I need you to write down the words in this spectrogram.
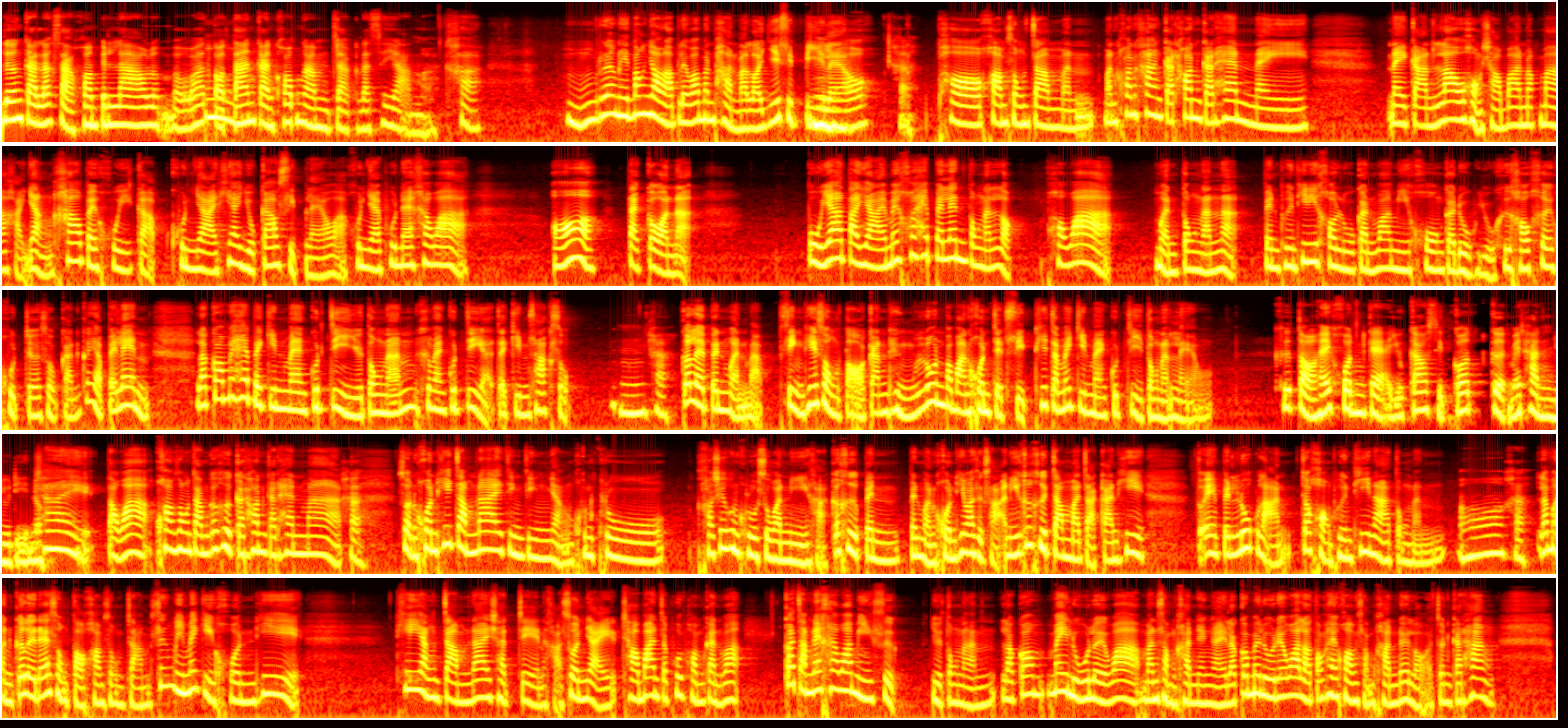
เรื่องการรักษาความเป็นลาวแบบว่าต่อต้านการครอบงำจากรัสยามอะค่ะหืมเรื่องนี้ต้องยอมรับเลยว่ามันผ่านมา120ปีอืมแล้วค่ะพอความทรงจำมันมันค่อนข้างกระท่อนกระแท่นในในการเล่าของชาวบ้านมาก ๆ ค่ะ อย่างเข้าไปคุยกับคุณยายที่อายุ90แล้วอะ คุณยายพูดได้แค่ว่า อ๋อ แต่ก่อนอะ ปู่ย่าตายายไม่ค่อยให้ไปเล่นตรงนั้นหรอก เพราะว่าเหมือนตรงนั้นอะเป็นพื้นที่ที่เขารู้กันว่ามีโครงกระดูกอยู่ คือเขาเคยขุดเจอศพกัน ก็อย่าไปเล่น แล้วก็ไม่ให้ไปกินแมงกุดจีอยู่ตรงนั้น คือแมงกุดจีอะจะกินซากศพอืมค่ะก็เลยเป็นเหมือนแบบสิ่งที่ส่งต่อกันถึงรุ่นประมาณคน70ที่จะไม่กินแมงกุจีตรงนั้นแล้ว คือต่อให้คนแก่อายุเก้าสิบก็เกิดไม่ทันอยู่ดีเนอะใช่ แต่ว่าความทรงจำก็คือกระท่อนกระแท่นมากค่ะส่วนคนที่จำได้จริง ๆ อย่างคุณครู เขาชื่อคุณครูสุวรรณีค่ะ ก็คือเป็นเป็นเหมือนคนที่มาศึกษา อันนี้ก็คือจำมาจากการที่ตัวเองเป็นลูกหลานเจ้าของพื้นที่นาตรงนั้นอ๋อค่ะ แล้วเหมือนก็เลยได้ส่งต่อความทรงจำซึ่งมีไม่กี่คนที่ที่ยังจำได้ชัดเจนค่ะ ส่วนใหญ่ชาวบ้านจะพูดพร้อมกันว่า ก็จำได้แค่ว่ามีศึกอยู่ตรงนั้น แล้วก็ไม่รู้เลยว่ามันสำคัญยังไง แล้วก็ไม่รู้ด้วยว่าเราต้องให้ความสำคัญด้วยเหรอ จนกระทั่ง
